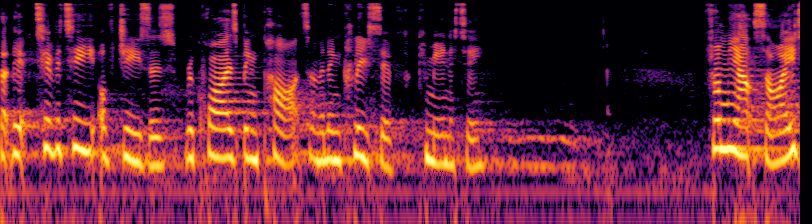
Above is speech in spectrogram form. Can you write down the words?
that the activity of Jesus requires being part of an inclusive community. From the outside,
